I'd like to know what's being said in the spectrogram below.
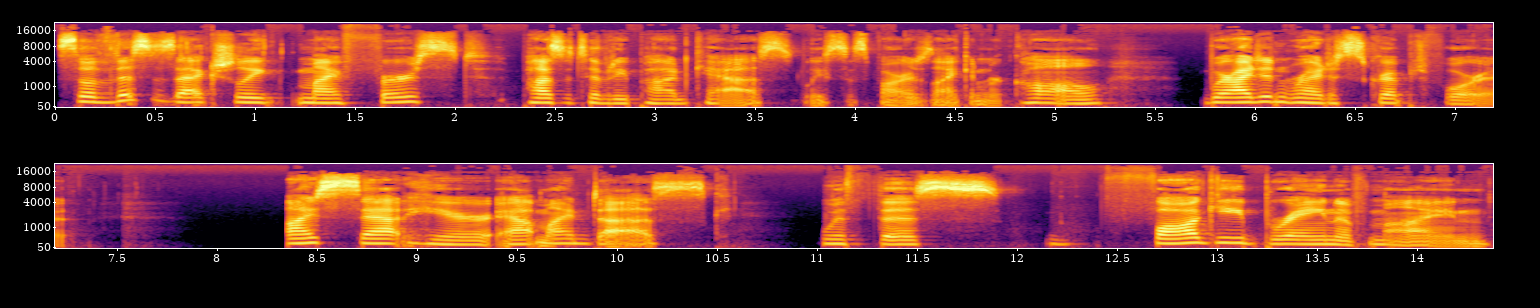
So, this is actually my first positivity podcast, at least as far as I can recall, where I didn't write a script for it. I sat here at my desk with this foggy brain of mine,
